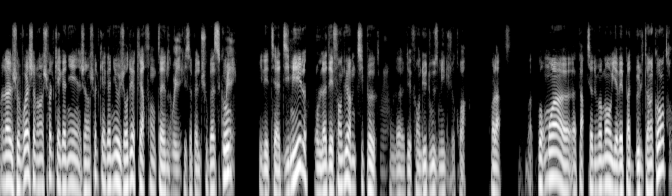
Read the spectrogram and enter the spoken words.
là, je vois, j'avais un cheval qui a gagné. J'ai un cheval qui a gagné aujourd'hui à Clairefontaine, Oui. qui s'appelle Chubasco. Oui. Il était à 10 000. On l'a défendu un petit peu. Mm. On l'a défendu 12 000, je crois. Voilà. Pour moi, euh, à partir du moment où il n'y avait pas de bulletin contre,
